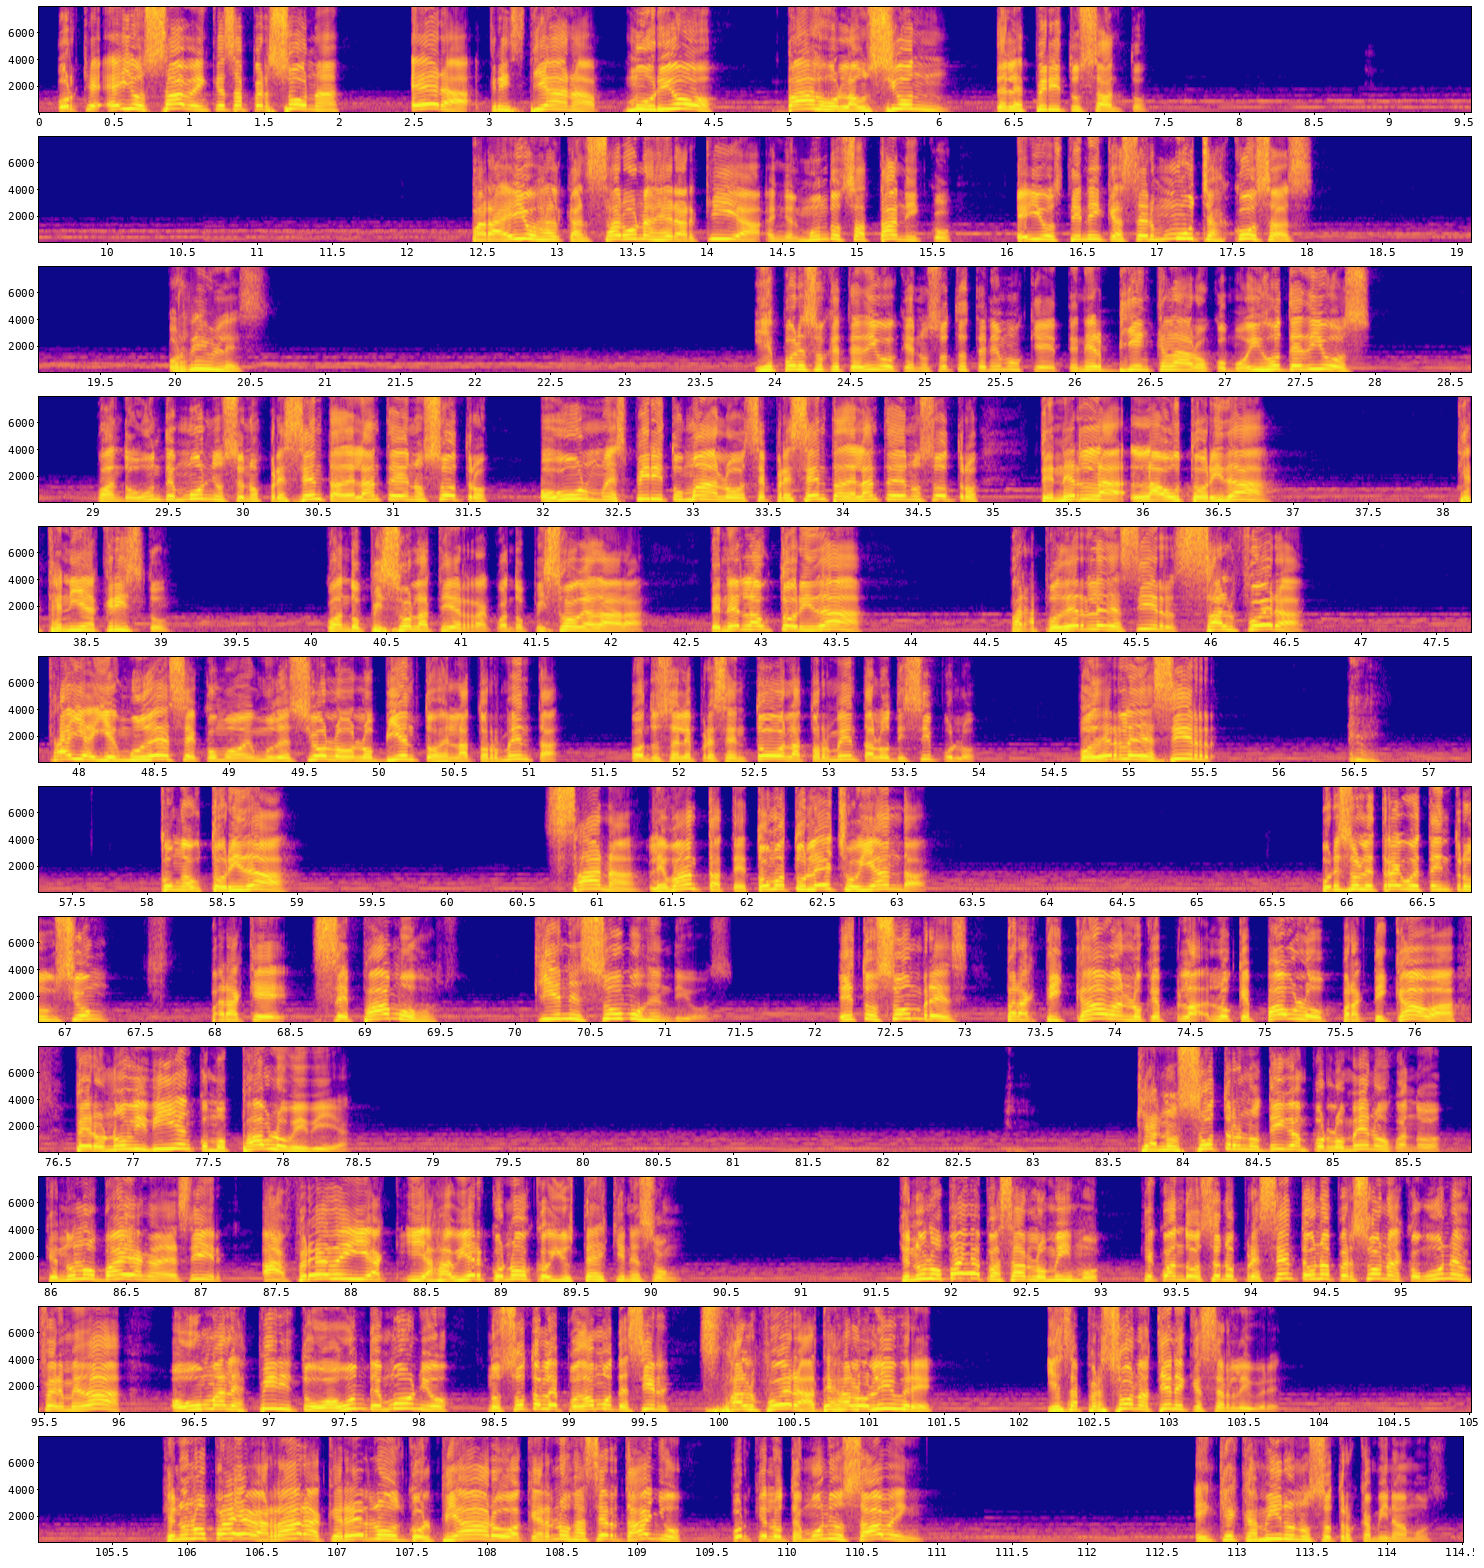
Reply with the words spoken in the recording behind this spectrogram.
Porque ellos saben que esa persona era cristiana, murió bajo la unción del Espíritu Santo. para ellos alcanzar una jerarquía en el mundo satánico, ellos tienen que hacer muchas cosas horribles. Y es por eso que te digo que nosotros tenemos que tener bien claro como hijos de Dios, cuando un demonio se nos presenta delante de nosotros o un espíritu malo se presenta delante de nosotros, tener la, la autoridad que tenía Cristo cuando pisó la tierra, cuando pisó Gadara. Tener la autoridad para poderle decir, sal fuera, calla y enmudece como enmudeció los, los vientos en la tormenta, cuando se le presentó la tormenta a los discípulos. Poderle decir con autoridad, sana, levántate, toma tu lecho y anda. Por eso le traigo esta introducción para que sepamos quiénes somos en Dios. Estos hombres practicaban lo que, lo que Pablo practicaba, pero no vivían como Pablo vivía. Que a nosotros nos digan por lo menos cuando, que no nos vayan a decir, a Freddy y a, y a Javier conozco y ustedes quiénes son. Que no nos vaya a pasar lo mismo, que cuando se nos presenta una persona con una enfermedad o un mal espíritu o un demonio, nosotros le podamos decir, sal fuera, déjalo libre. Y esa persona tiene que ser libre. Que no nos vaya a agarrar a querernos golpear o a querernos hacer daño, porque los demonios saben en qué camino nosotros caminamos.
